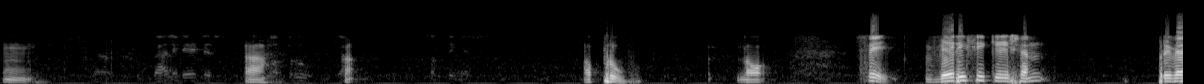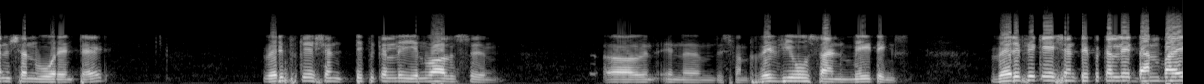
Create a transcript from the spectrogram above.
Hmm. Uh, validate is Ah. Approve. No. See, verification, prevention oriented. Verification typically involves in, uh, in, in um, this one reviews and meetings. Verification typically done by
